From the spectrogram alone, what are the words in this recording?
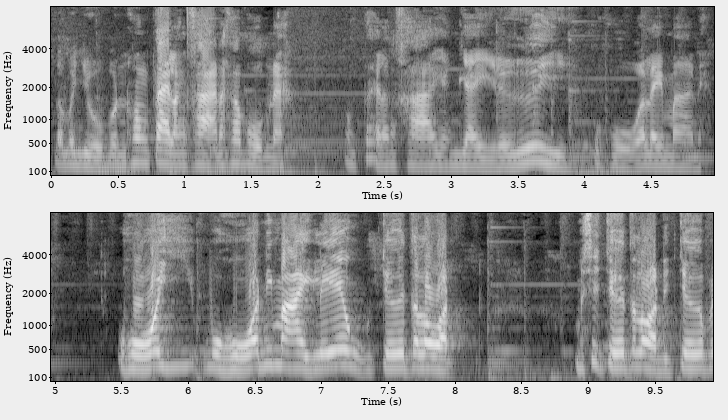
เรามาอยู่บนห้องใต้หลังคานะครับผมนะ ห้องใต้หลังคาอย่างใหญ่เลย โอ้โห อะไรมาเนี่ย โอ้โห โอ้โหอันนี้มาอีกแล้ว เจอตลอด ไม่ใช่เจอตลอดดิเจอไป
